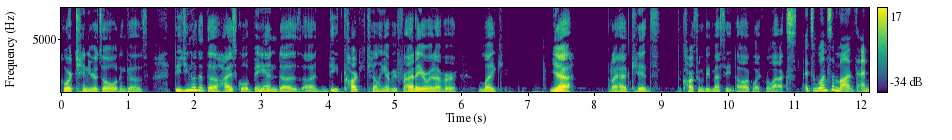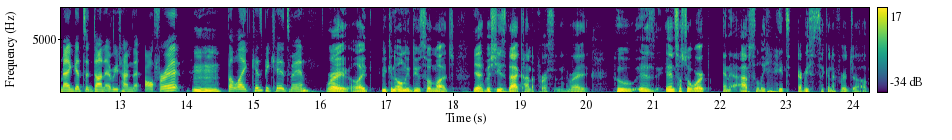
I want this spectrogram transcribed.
who are 10 years old, and goes, Did you know that the high school band does uh, de- car detailing every Friday or whatever? Like, yeah, but I have kids. The car's to be messy, dog. Like, relax. It's once a month, and Meg gets it done every time they offer it. Mm-hmm. But like, kids be kids, man. Right. Like, you can only do so much. Yeah, but she's that kind of person, right? Who is in social work and absolutely hates every second of her job.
